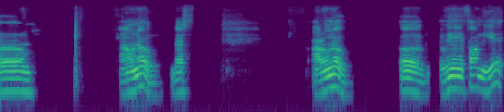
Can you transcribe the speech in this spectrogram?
Um, I don't know. That's I don't know. Uh, he ain't fought me yet.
